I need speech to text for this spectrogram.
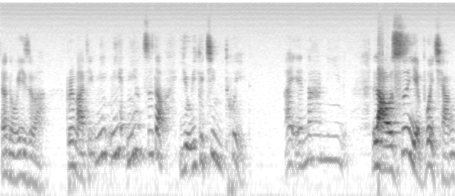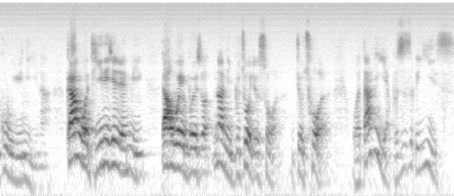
这样懂我意思吧？不能把它听，你你你要知道有一个进退的，哎呀拿捏的，老师也不会强固于你了。刚刚我提那些人名，当然我也不会说，那你不做就错了，就错了。我当然也不是这个意思，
